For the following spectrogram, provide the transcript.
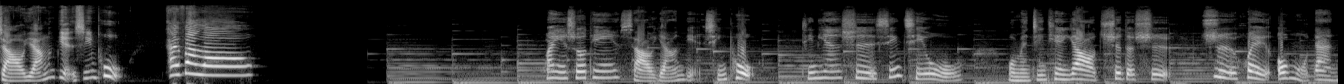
小羊点心铺开饭喽！欢迎收听小羊点心铺。今天是星期五，我们今天要吃的是智慧欧姆蛋。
